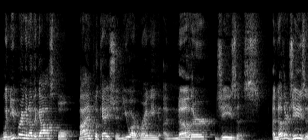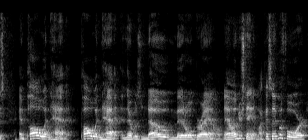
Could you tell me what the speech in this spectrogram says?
when you bring another gospel, by implication, you are bringing another Jesus. Another Jesus. And Paul wouldn't have it. Paul wouldn't have it. And there was no middle ground. Now, understand, like I said before,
